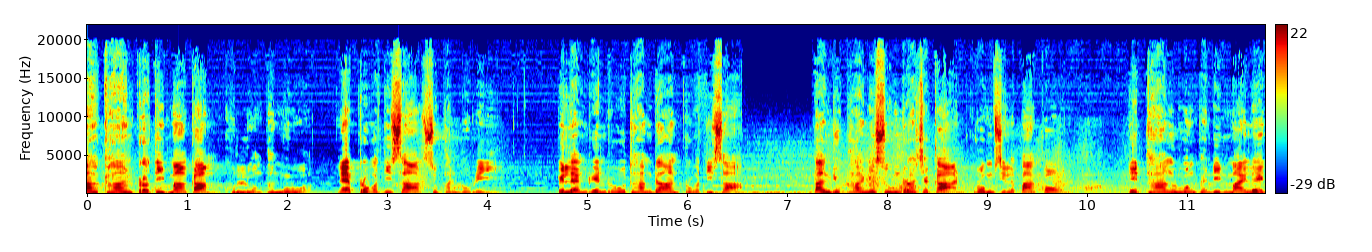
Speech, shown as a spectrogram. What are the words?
อาคารประติมากรรมขุนหลวงพะงั่วและประวัติศาสตร์สุพรรณบุรี เป็นแหล่งเรียนรู้ทางด้านประวัติศาสตร์ ตั้งอยู่ภายในศูนย์ราชการกรมศิลปากร ติดทางหลวงแผ่นดินหมายเลข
